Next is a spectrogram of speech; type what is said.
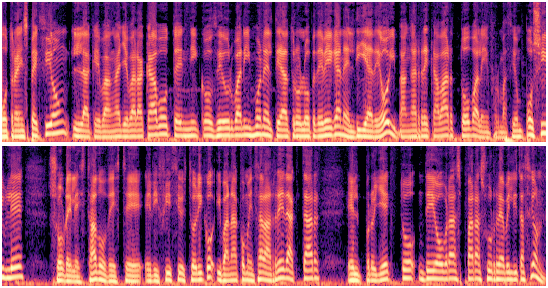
Otra inspección, la que van a llevar a cabo técnicos de urbanismo en el Teatro Lope de Vega en el día de hoy. Van a recabar toda la información posible sobre el estado de este edificio histórico y van a comenzar a redactar el proyecto de obras para su rehabilitación.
